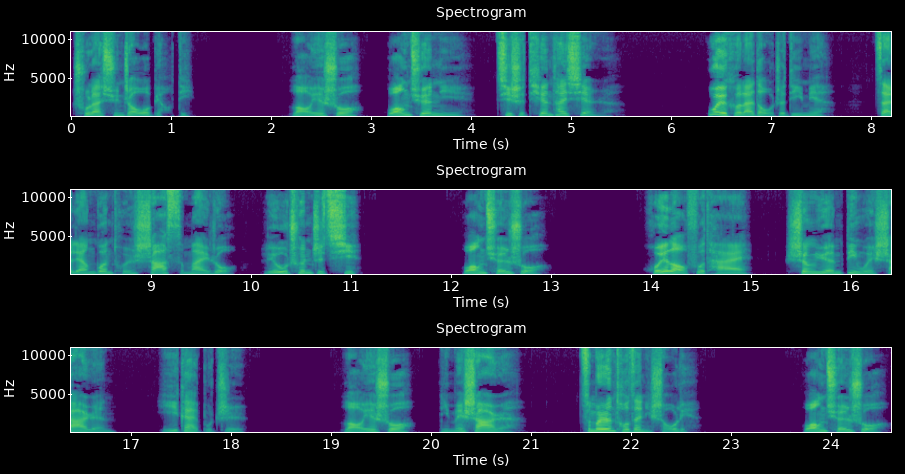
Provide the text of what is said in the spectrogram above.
出来寻找我表弟。老爷说：“王权，你既是天台县人，为何来到我这地面，在梁关屯杀死卖肉刘春之妻？”王权说：“回老父台，生源并未杀人，一概不知。”老爷说：“你没杀人，怎么人头在你手里？”王权说：“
